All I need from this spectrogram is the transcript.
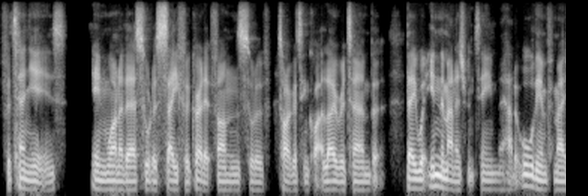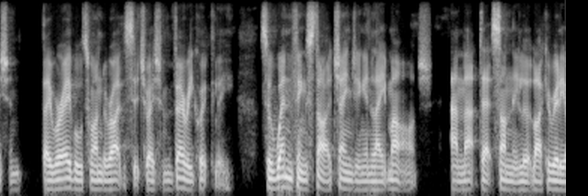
for 10 years in one of their sort of safer credit funds, sort of targeting quite a low return. But they were in the management team, they had all the information, they were able to underwrite the situation very quickly. So, when things started changing in late March, and that debt suddenly looked like a really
